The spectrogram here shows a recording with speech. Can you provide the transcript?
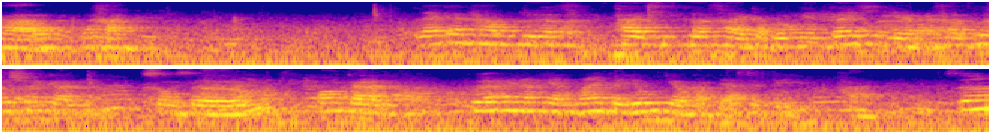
พร้าวนะคะและการทำเครือภาคีเครือข่ายกับโรงเรียนใกล้เคียงนะคะเพื่อช่วยกันส่งเสริมป้องกันเพื่อให้นักเรียนไม่ไปยุ่งเกี่ยวกับยาเสพติดค่ะซึ่ง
